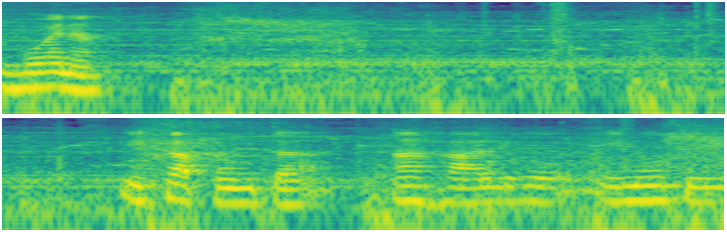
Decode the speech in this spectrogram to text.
Buena. Hija puta, haz algo inútil.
